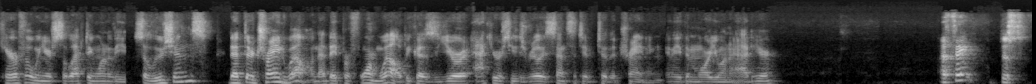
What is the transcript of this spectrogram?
careful when you're selecting one of these solutions that they're trained well and that they perform well because your accuracy is really sensitive to the training. Anything more you want to add here? I think just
